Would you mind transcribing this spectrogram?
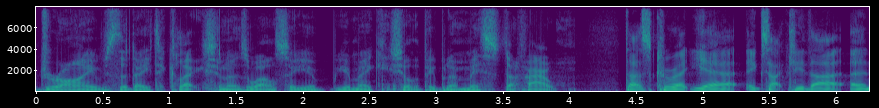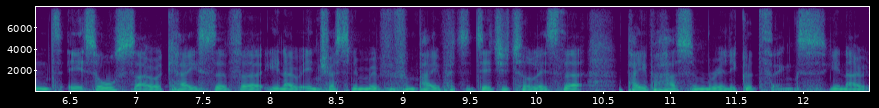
drives the data collection as well, so you're, you're making sure that people don't miss stuff out. That's correct. Yeah, exactly that. And it's also a case of, uh, you know, interested in moving from paper to digital is that paper has some really good things. You know,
